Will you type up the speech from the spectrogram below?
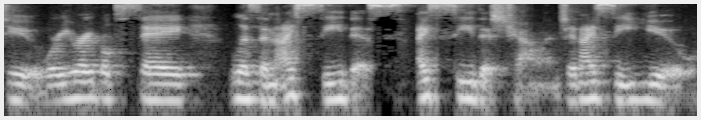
too, where you're able to say, listen, I see this, I see this challenge and I see you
